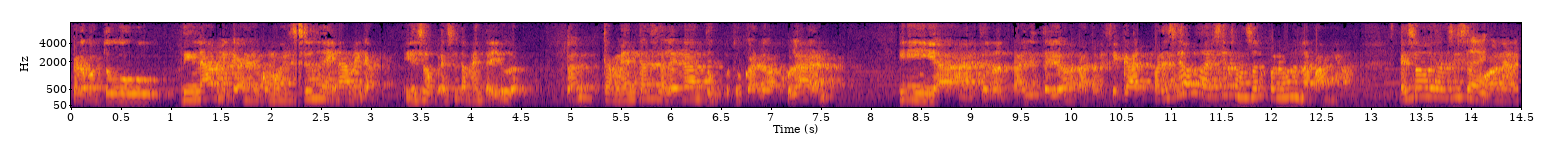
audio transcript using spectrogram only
pero con tu dinámica, como ejercicios de dinámica. Y eso, eso también te ayuda. También te aceleran tu, tu cardiovascular y uh, te, te, ayudan a tonificar. Parecido a los ejercicios que nosotros ponemos en la página. Esos ejercicios con el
